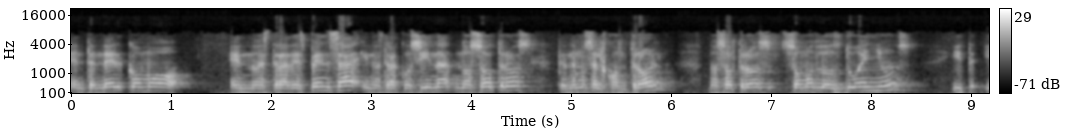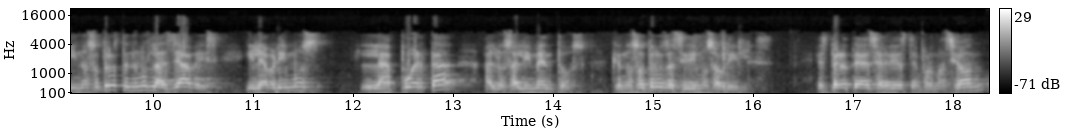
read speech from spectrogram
entender cómo en nuestra despensa y nuestra cocina nosotros tenemos el control Nosotros somos los dueños y, y nosotros tenemos las llaves y le abrimos la puerta a los alimentos que nosotros decidimos abrirles. Espero te haya servido esta información.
